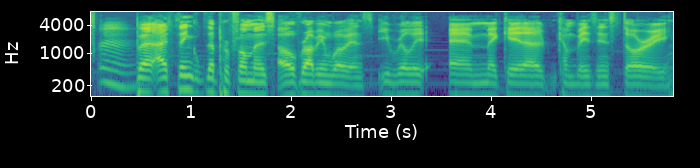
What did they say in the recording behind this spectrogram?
Mm. But I think the performance of Robin Williams, it really and make it a convincing story.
